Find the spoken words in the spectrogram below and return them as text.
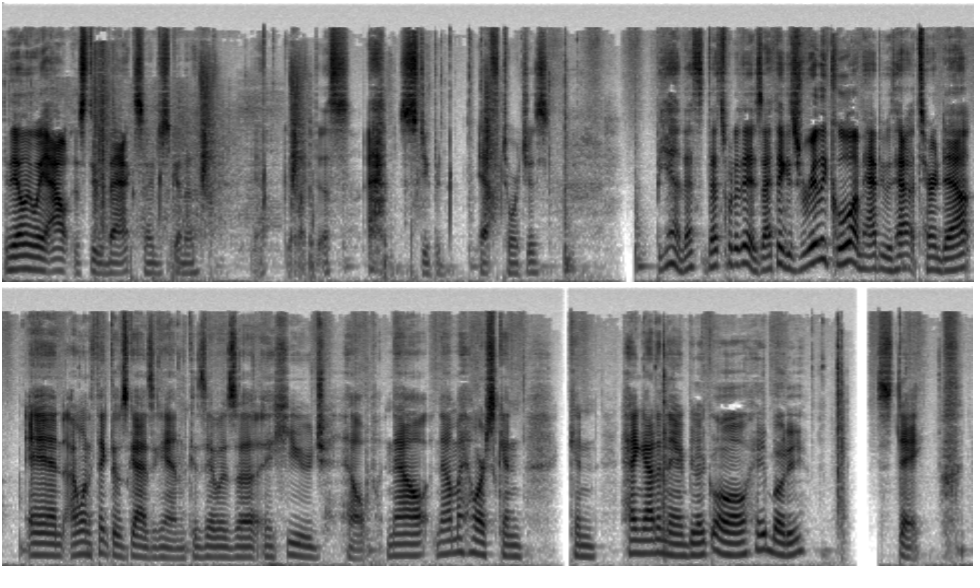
And the only way out is through the back. So I'm just gonna, yeah, go like this. Ah, stupid F torches but yeah, that's that's what it is. I think it's really cool. I'm happy with how it turned out, and I want to thank those guys again because it was a, a, huge help. Now, now my horse can can hang out in there and be like, "Oh, hey, buddy, stay."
